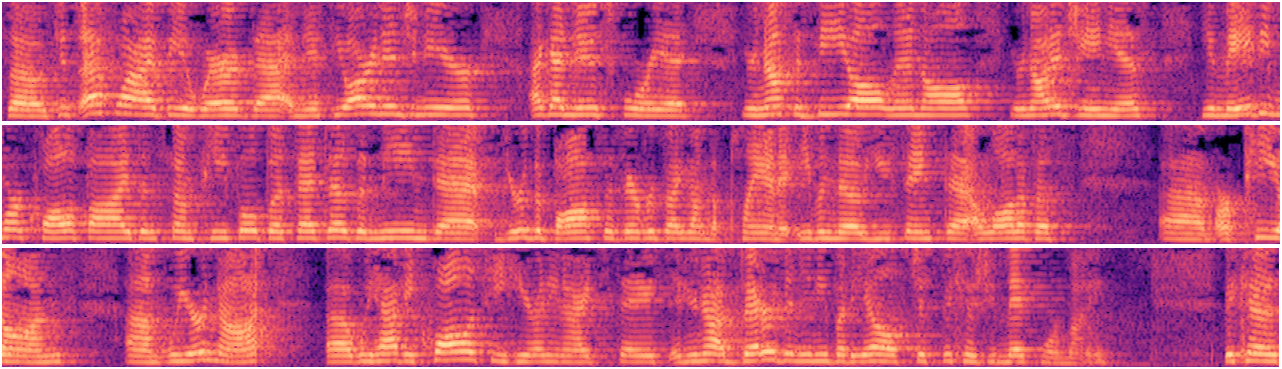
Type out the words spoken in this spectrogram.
So just FYI, be aware of that. And if you are an engineer, I got news for you. You're not the be all end all. You're not a genius. You may be more qualified than some people, but that doesn't mean that you're the boss of everybody on the planet, even though you think that a lot of us um, are peons. Um, we are not. Uh, we have equality here in the United States, and you're not better than anybody else just because you make more money. Because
